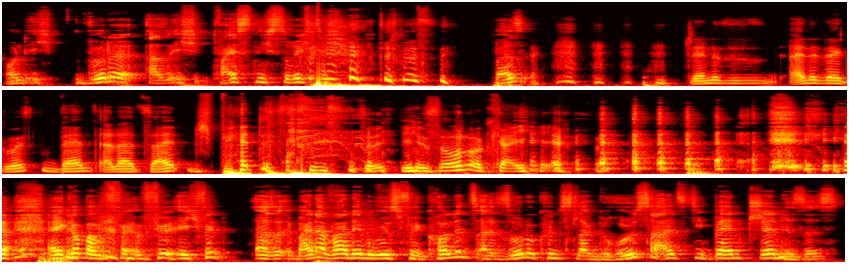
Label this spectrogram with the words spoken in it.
Und ich würde, also ich weiß nicht so richtig, was? Genesis ist eine der größten Bands aller Zeiten, spätestens durch die Solo-Karriere. ja, ey, guck mal, für, für, ich finde, also in meiner Wahrnehmung ist Phil Collins als Solokünstler größer als die Band Genesis.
